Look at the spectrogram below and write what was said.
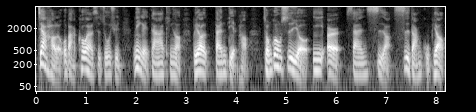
这样好了，我把 CoWAS 族群念给大家听哦，不要单点哈。总共是有一二三四啊，四档股票，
